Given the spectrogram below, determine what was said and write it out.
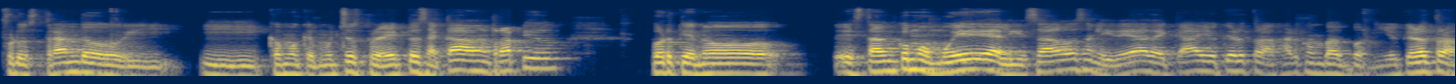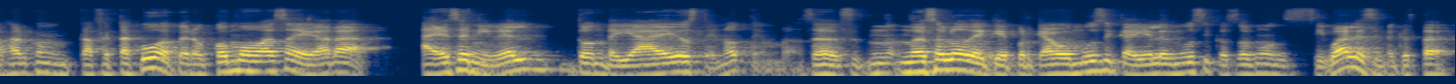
frustrando y, y, como que muchos proyectos se acaban rápido porque no están como muy idealizados en la idea de que ah, yo quiero trabajar con Bad Bunny, yo quiero trabajar con Café Tacuba, pero ¿cómo vas a llegar a, a ese nivel donde ya ellos te noten? O sea, no, es solo de que porque hago música y él es músico somos iguales, sino que está,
